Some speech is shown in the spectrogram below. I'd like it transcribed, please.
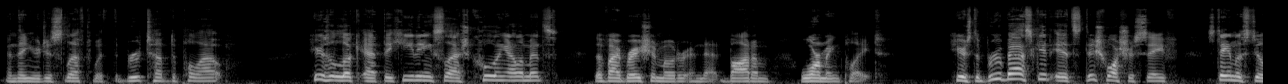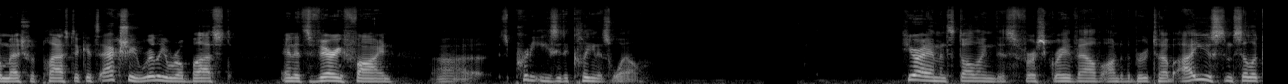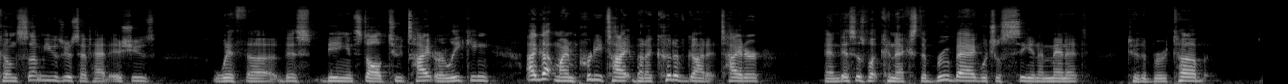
And then you're just left with the brew tub to pull out. Here's a look at the heating slash cooling elements, the vibration motor, and that bottom warming plate. Here's the brew basket. It's dishwasher safe, stainless steel mesh with plastic. It's actually really robust and it's very fine. Uh, it's pretty easy to clean as well. Here I am installing this first gray valve onto the brew tub. I use some silicone. Some users have had issues with uh, this being installed too tight or leaking. I got mine pretty tight, but I could have got it tighter. And this is what connects the brew bag, which you'll see in a minute, to the brew tub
